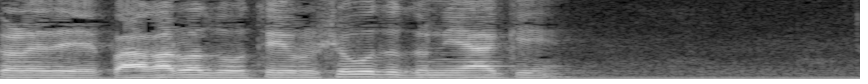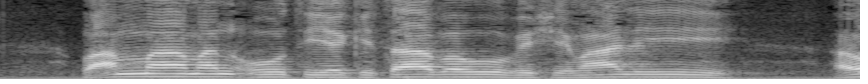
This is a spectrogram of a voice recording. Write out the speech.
کړی دی په هغه ورځو تیر شو د دنیا کې واما من اوتی کتابه بشمالی او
